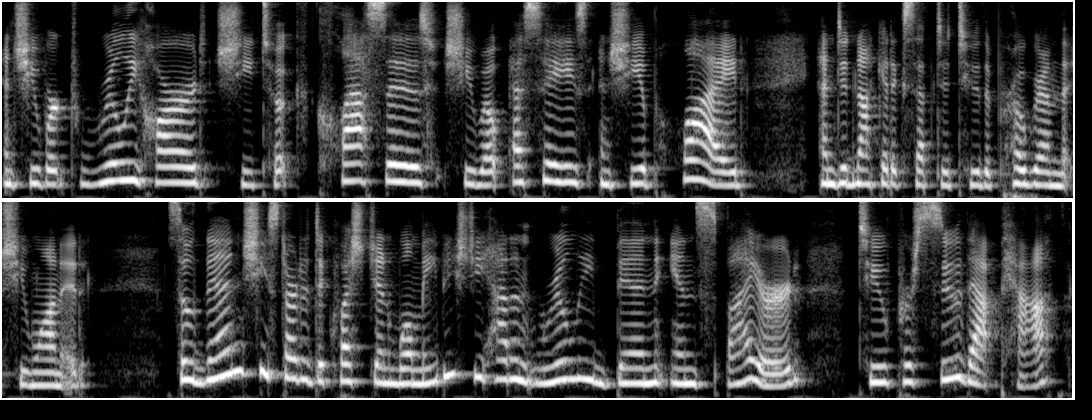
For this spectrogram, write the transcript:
And she worked really hard. She took classes, she wrote essays, and she applied and did not get accepted to the program that she wanted. So then she started to question well, maybe she hadn't really been inspired to pursue that path.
